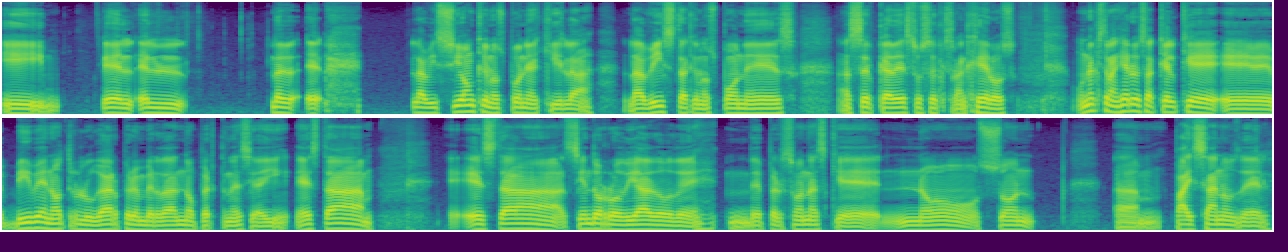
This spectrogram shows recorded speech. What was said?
y el, el, la, visión que nos pone aquí, la, la vista que nos pone es acerca de estos extranjeros. Un extranjero es aquel que eh, vive en otro lugar, pero en verdad no pertenece ahí. Está, está siendo rodeado de, de personas que no son paisanos de él.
